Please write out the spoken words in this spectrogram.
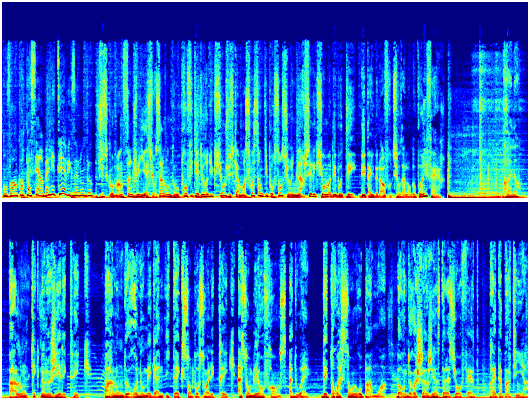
On va encore passer un bel été avec Zalando. Jusqu'au 25 juillet sur Zalando, profitez de réductions jusqu'à moins 70% sur une large sélection mode et beauté. Détail de l'offre sur zalando.fr. Renault. Parlons technologie électrique. Parlons de Renault Mégane E-Tech 100% électrique, assemblé en France, à Douai. Des 300 euros par mois. Borne de recharge et installation offerte, prête à partir.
